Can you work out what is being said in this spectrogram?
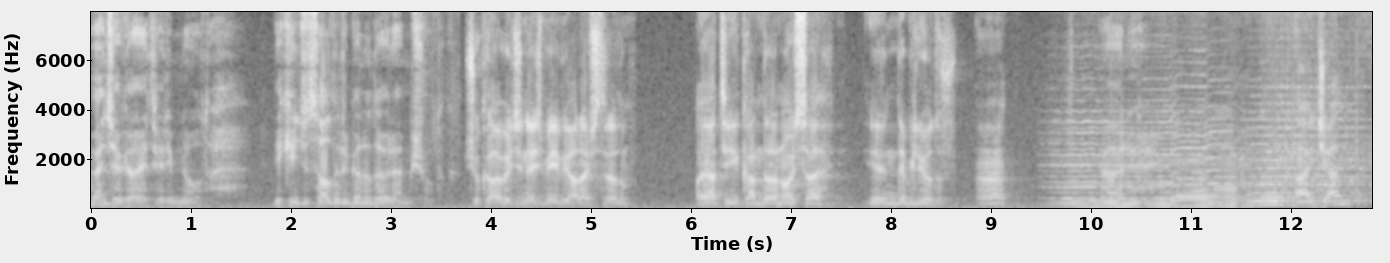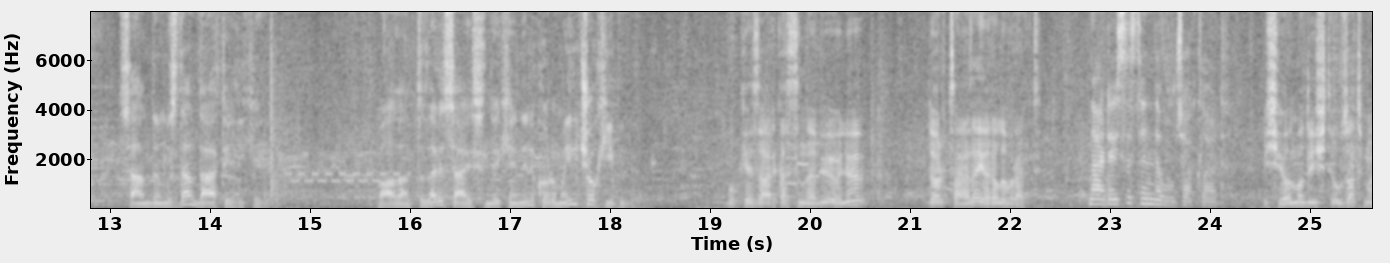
Bence gayet verimli oldu. İkinci saldırganı da öğrenmiş olduk. Şu kahveci Necmi'yi bir araştıralım. Hayati'yi kandıran oysa yerini de biliyordur. Ha? Yani Aycan sandığımızdan daha tehlikeli. Bağlantıları sayesinde kendini korumayı çok iyi biliyor. Bu kez arkasında bir ölü, dört tane de yaralı bıraktı. Neredeyse seni de vuracaklardı. Bir şey olmadı işte uzatma.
